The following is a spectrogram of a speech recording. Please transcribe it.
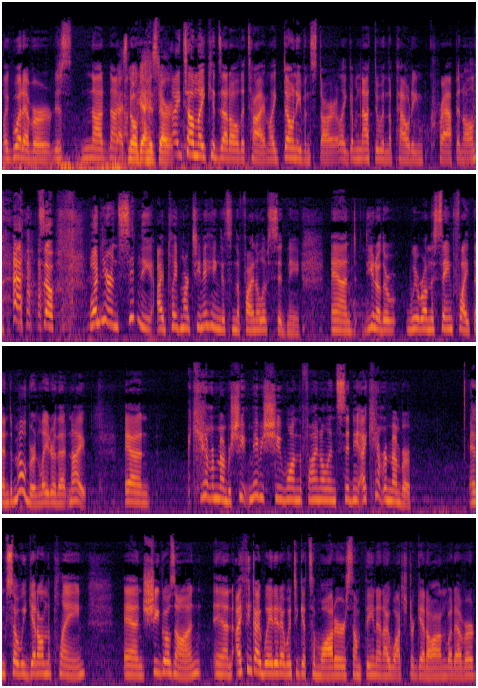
Like whatever. Just not. Not. Let's not get hysterical. I tell my kids that all the time. Like, don't even start. Like, I'm not doing the pouting crap and all that. so, one year in Sydney, I played Martina Hingis in the final of Sydney, and you know, there, we were on the same flight then to Melbourne later that night, and I can't remember. She maybe she won the final in Sydney. I can't remember. And so we get on the plane and she goes on and I think I waited I went to get some water or something and I watched her get on whatever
